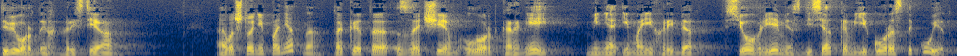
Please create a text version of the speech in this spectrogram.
твердых христиан. А вот что непонятно, так это зачем лорд Корней меня и моих ребят все время с десятком Егора стыкует –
